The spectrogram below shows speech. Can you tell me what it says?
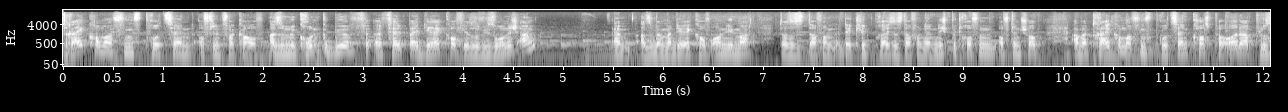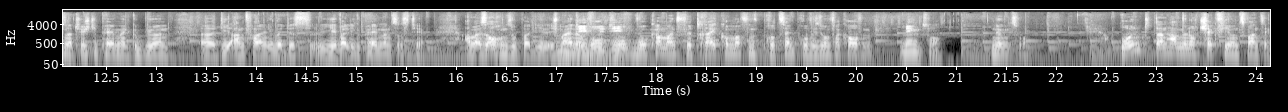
3,5% auf den Verkauf. Also eine Grundgebühr äh, fällt bei Direktkauf ja sowieso nicht an. Ähm, also wenn man Direktkauf only macht, das ist davon, der Klickpreis ist davon ja nicht betroffen auf den Shop. Aber 3,5% Cost per Order plus natürlich die Paymentgebühren, äh, die anfallen über das jeweilige Payment-System. Aber ist auch ein super Deal. Ich meine, wo, wo, wo kann man für 3,5% Provision verkaufen? Nirgendwo. Nirgendwo. Und dann haben wir noch Check24.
